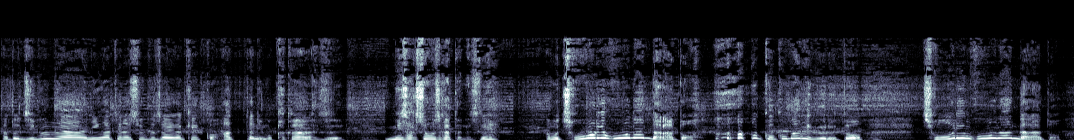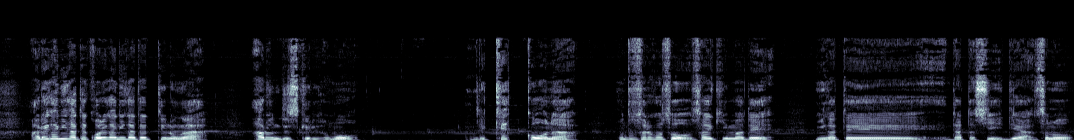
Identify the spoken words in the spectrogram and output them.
あと自分が苦手な食材が結構あったにもかかわらずめちゃくちゃ美味しかったんですね。あもう調理法なんだなと ここまで来ると調理法なんだなとあれが苦手これが苦手っていうのがあるんですけれどもで結構な本当それこそ最近まで苦手だったしではその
